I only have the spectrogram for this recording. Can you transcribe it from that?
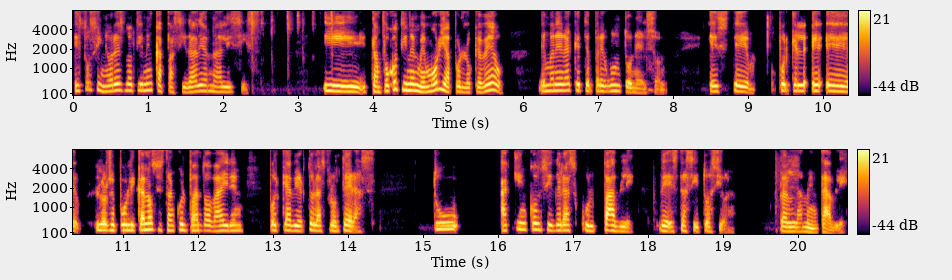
estos señores no tienen capacidad de análisis y tampoco tienen memoria, por lo que veo. De manera que te pregunto, Nelson, este, porque eh, eh, los republicanos están culpando a Biden porque ha abierto las fronteras. ¿Tú a quién consideras culpable de esta situación tan lamentable?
